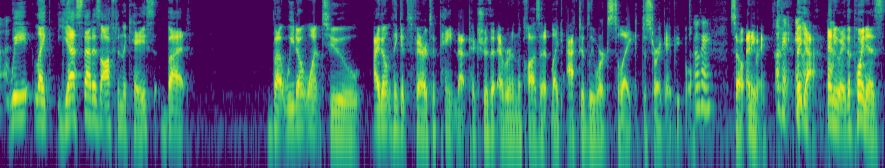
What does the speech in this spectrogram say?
we like. Yes, that is often the case, but but we don't want to. I don't think it's fair to paint that picture that everyone in the closet like actively works to like destroy gay people. Okay. So anyway. Okay, But anyway, yeah. Anyway, the point is.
